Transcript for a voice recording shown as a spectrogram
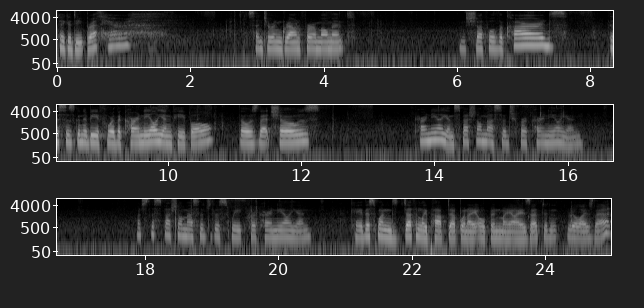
take a deep breath here. Center and ground for a moment. And shuffle the cards. This is going to be for the carnelian people, those that chose carnelian, special message for carnelian. What's the special message this week for carnelian? Okay, this one's definitely popped up when I opened my eyes up, didn't realize that.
